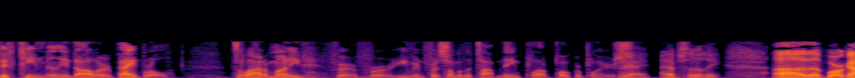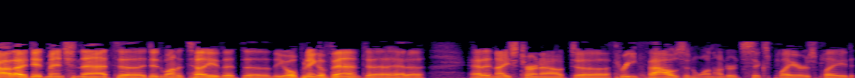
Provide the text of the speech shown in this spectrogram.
fifteen million dollar bankroll. It's a lot of money for for even for some of the top name pl- poker players. Right, absolutely. Uh, the Borgata, I did mention that. Uh, I did want to tell you that the the opening event uh, had a had a nice turnout. Uh, 3,106 players played.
